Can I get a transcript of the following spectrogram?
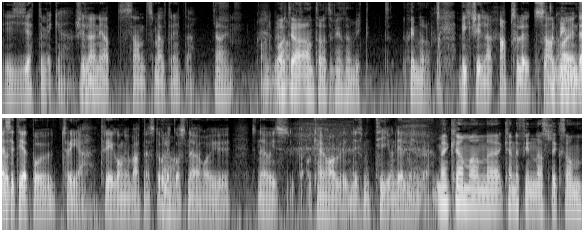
det är jättemycket. Skillnaden är att sand smälter inte. Nej. Och att jag antar att det finns en viktskillnad också. Viktskillnad, absolut. Så Sand har ju en densitet på tre, tre gånger vattnets storlek Ja. och snö har ju snö och is, kan ju ha liksom en tiondel mindre. Men kan, man, eh, kan det finnas liksom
